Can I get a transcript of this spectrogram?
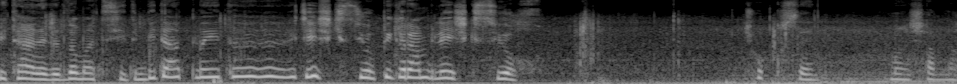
Bir tane de domates yedim. Bir de atlıydı. Hiç eşkisi yok. Bir gram bile eşkisi yok. Çok güzel. Maşallah.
